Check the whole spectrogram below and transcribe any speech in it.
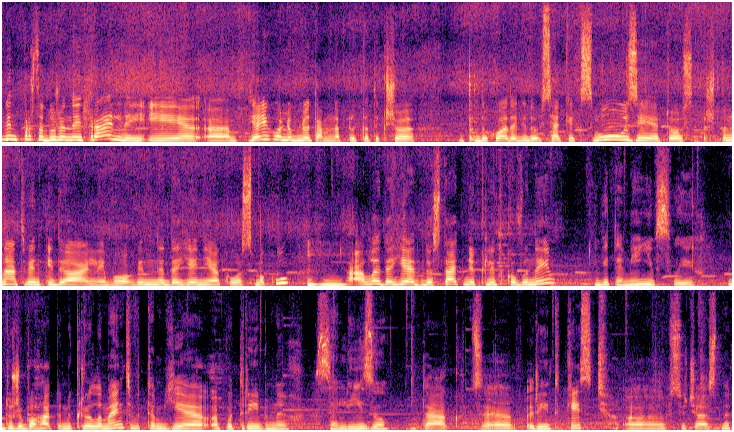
він просто дуже нейтральний, і е, я його люблю там, наприклад, якщо доходить до всяких смузі, то шпинат він ідеальний, бо він не дає ніякого смаку, але дає достатньо клітковини. Вітамінів своїх, Дуже багато мікроелементів там є е, потрібних. залізо. Так, це рідкість е, в сучасних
